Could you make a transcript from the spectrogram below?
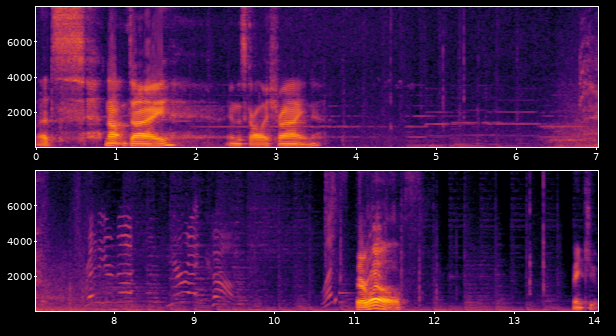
let's not die in the Scarlet Shrine. Farewell. Thank you.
